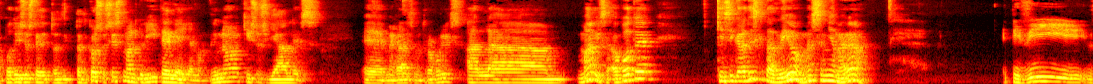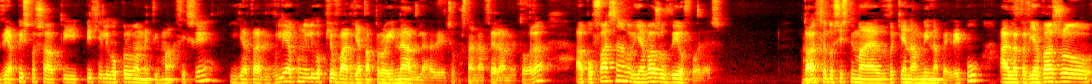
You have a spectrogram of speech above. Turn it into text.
οπότε ίσως το, το, το δικό σου σύστημα λειτουργεί τέλεια για Λονδίνο και ίσως για άλλες ε, μεγάλες μετρόπολεις, αλλά μάλιστα, οπότε και συγκρατείς και τα δύο μέσα σε μια μέρα. Επειδή διαπίστωσα ότι υπήρχε λίγο πρόβλημα με τη μάθηση, για τα βιβλία που είναι λίγο πιο βαριά, τα πρωινά δηλαδή, έτσι όπως τα αναφέραμε τώρα, αποφάσισα να το διαβάζω δύο φορές. Το άρχισα το σύστημα εδώ και ένα μήνα περίπου, αλλά τα διαβάζω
